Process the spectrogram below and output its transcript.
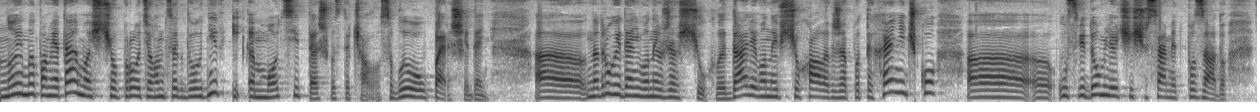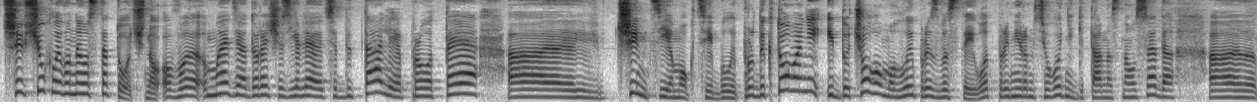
Ну і ми пам'ятаємо, що протягом цих двох днів і емоцій теж вистачало, особливо у перший день. На другий день вони вже вщухли. Далі вони вщухали вже потихенечку, е, усвідомлюючи, що саміт позаду. Чи вщухли вони остаточно? В медіа, до речі, з'являються деталі про те, чим ці емоції були продиктовані і до чого могли призвести. От, приміром, сьогодні Гітанас Науседа, е,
